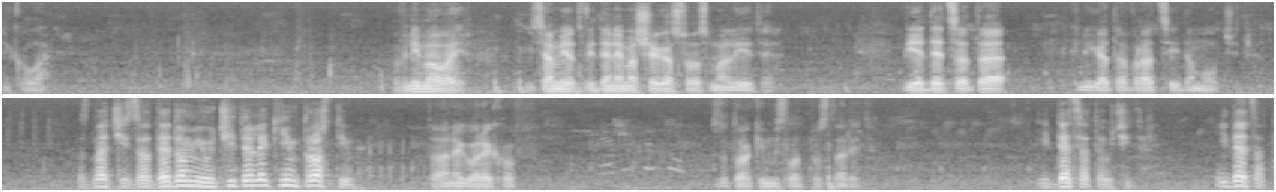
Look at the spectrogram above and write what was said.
Никола. Внимавај, и самиот виде нема шега со осмалиите. Вие децата, книгата врат се и да молчите. Значи за дедом и учителе ќе им простиме. Таа не го реков. Затоа ќе мислат постарите. И децата, учителе. И децата.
